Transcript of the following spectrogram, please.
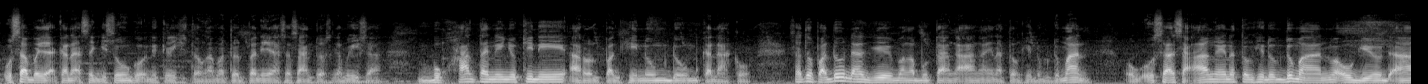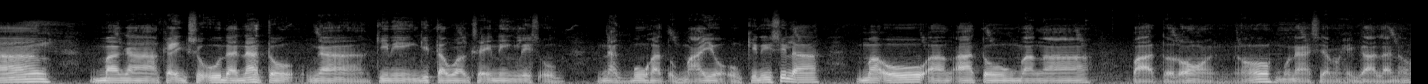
usabaya kana sa gisugo ni Kristo nga matud pa niya sa Santos nga misa buhatan ninyo kini aron paghinumdum kanako sa to pa dunag mga buta nga angay natong hinumduman. Ug usa sa angay natong hinumduman maugyod ang mga kaigsuunan nato nga kining gitawag sa in English og nagbuhat og maayo. Ug kini sila mao ang atong mga patron no? Muna siya mga higala no?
